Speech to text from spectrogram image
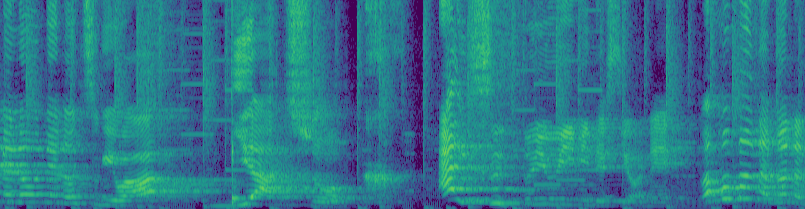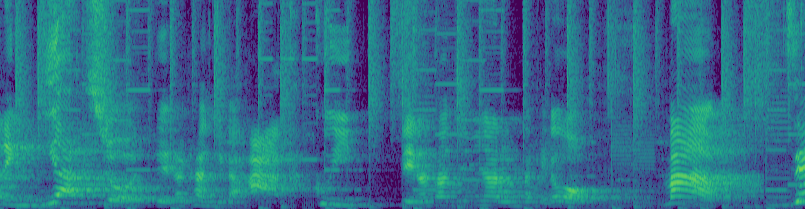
メローネの次はギャッショアイスという意味ですよね。まあまだまだねギャッショってな感じがあかっこいいってな感じになるんだけどまあ全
